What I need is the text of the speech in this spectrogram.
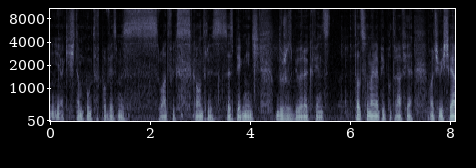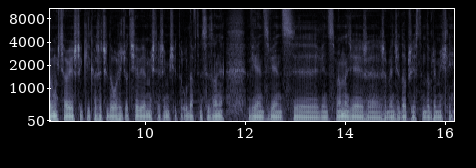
i jakichś tam punktów powiedzmy z łatwych z kontry, ze zbiegnięć, dużo zbiórek, więc to, co najlepiej potrafię. Oczywiście ja bym chciał jeszcze kilka rzeczy dołożyć od siebie. Myślę, że mi się to uda w tym sezonie, więc, więc, y, więc mam nadzieję, że, że będzie dobrze. Jestem dobrej myśli.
